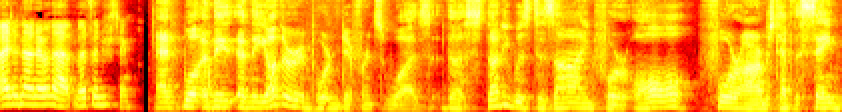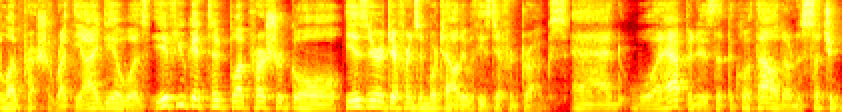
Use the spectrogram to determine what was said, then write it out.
I did not know that. That's interesting. And well, and the and the other important difference was the study was designed for all four arms to have the same blood pressure, right? The idea was if you get to blood pressure goal, is there a difference in mortality with these different drugs? And what happened is that the chlorthalidone is such a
